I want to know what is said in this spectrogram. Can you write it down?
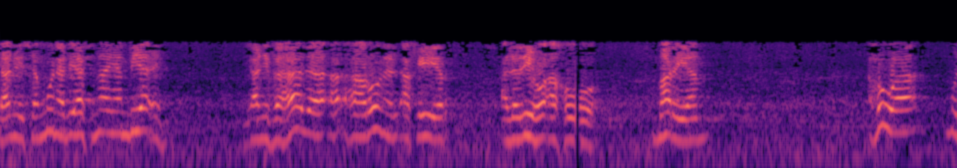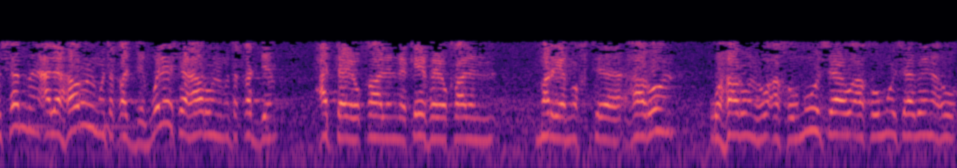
كانوا يسمون بأسماء أنبيائهم يعني فهذا هارون الأخير الذي هو أخو مريم هو مسمى على هارون المتقدم وليس هارون المتقدم حتى يقال إن كيف يقال إن مريم أخت هارون وهارون هو أخو موسى وأخو موسى بينه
